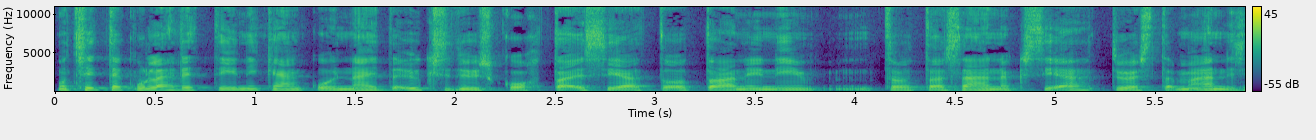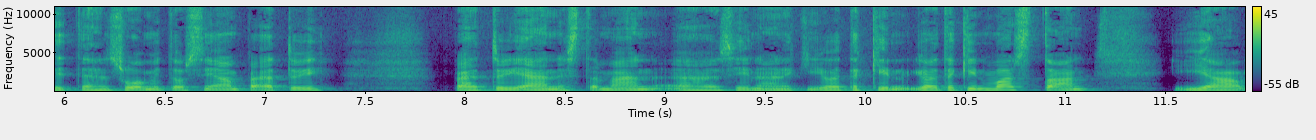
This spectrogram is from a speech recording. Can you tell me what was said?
Mutta sitten kun lähdettiin ikään kuin näitä yksityiskohtaisia tota, niin, niin, tota, säännöksiä työstämään, niin sittenhän Suomi tosiaan päätyi päätyi äänestämään äh, siinä ainakin joitakin, joitakin vastaan. Ja,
